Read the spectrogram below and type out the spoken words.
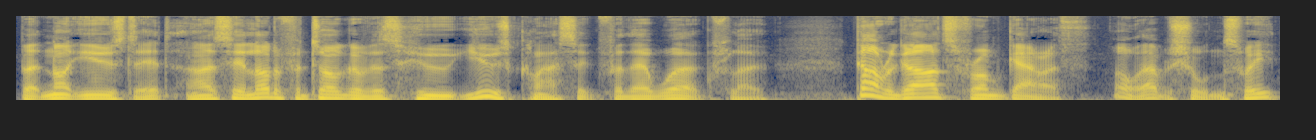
but not used it. I see a lot of photographers who use Classic for their workflow. Kind regards from Gareth. Oh, that was short and sweet.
